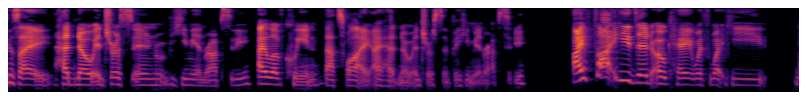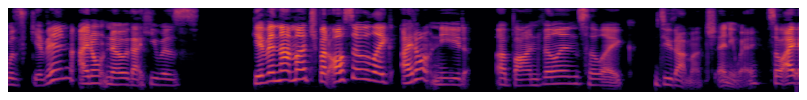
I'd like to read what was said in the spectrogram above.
because I had no interest in Bohemian Rhapsody. I love Queen, that's why I had no interest in Bohemian Rhapsody. I thought he did okay with what he was given. I don't know that he was given that much, but also like I don't need a Bond villain to like do that much anyway. So I I,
